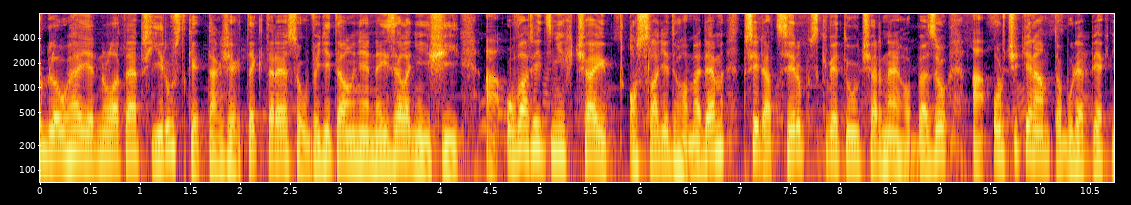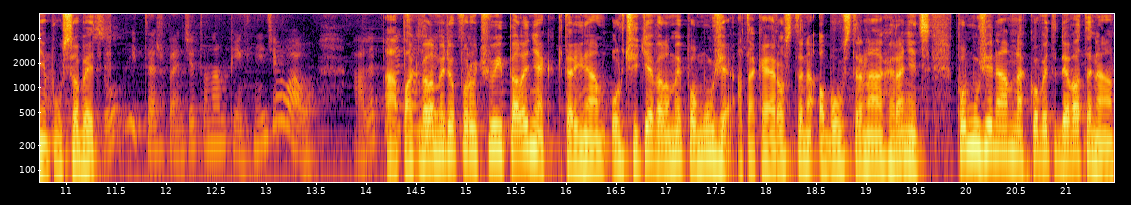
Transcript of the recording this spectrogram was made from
dlouhé jednoleté přírůstky, takže ty, které jsou viditelně nejzelenější, a uvařit z nich čaj, osladit ho medem, přidat syrup z květů černého bezu a určitě nám to bude pěkně působit. Też będzie to nam pięknie działało. Ale A pak velmi doporučuji peliněk, který nám určitě velmi pomůže a také roste na obou stranách hranic. Pomůže nám na COVID-19,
